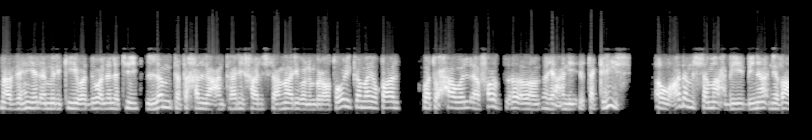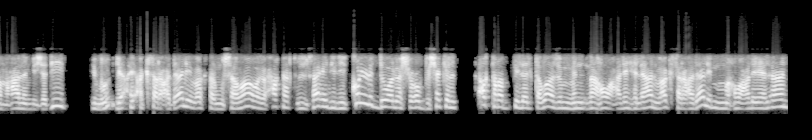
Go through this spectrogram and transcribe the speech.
مع الذهنية الأمريكية والدول التي لم تتخلى عن تاريخها الاستعماري والإمبراطوري كما يقال وتحاول فرض يعني تكريس أو عدم السماح ببناء نظام عالمي جديد أكثر عدالة وأكثر مساواة ويحقق الفائدة لكل الدول والشعوب بشكل أقرب إلى التوازن من ما هو عليه الآن وأكثر عدالة مما هو عليه الآن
